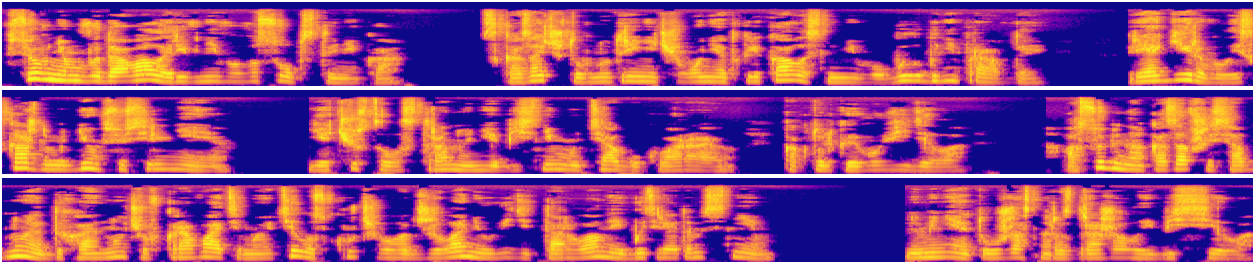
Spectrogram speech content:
все в нем выдавало ревнивого собственника. Сказать, что внутри ничего не откликалось на него, было бы неправдой. Реагировала и с каждым днем все сильнее. Я чувствовала странную необъяснимую тягу к Вараю, как только его видела. Особенно оказавшись одной, отдыхая ночью в кровати, мое тело скручивало от желания увидеть Тарлана и быть рядом с ним. Но меня это ужасно раздражало и бесило,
